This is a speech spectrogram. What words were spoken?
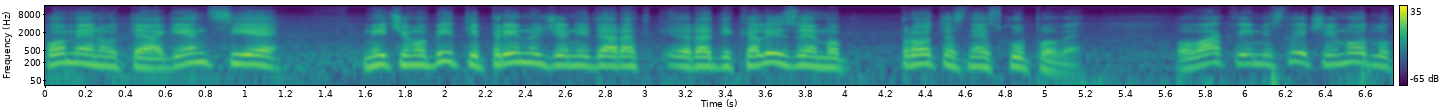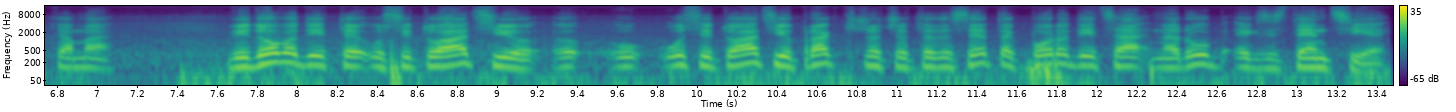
pomenute agencije, mi ćemo biti prinuđeni da radikalizujemo protestne skupove. Ovakvim i sličnim odlukama vi dovodite u situaciju, u situaciju praktično 40 porodica na rub egzistencije,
